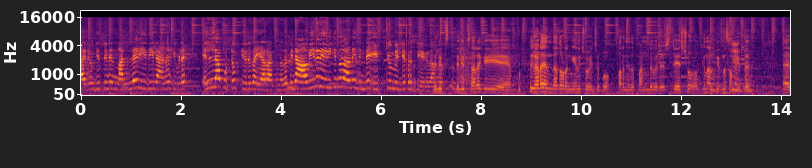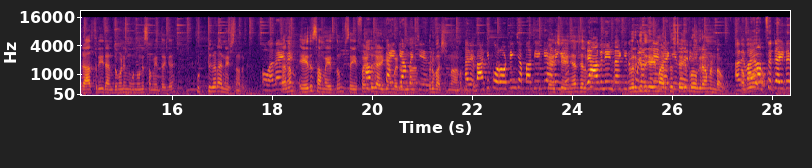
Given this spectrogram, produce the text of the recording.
ആരോഗ്യത്തിന് നല്ല രീതിയിലാണ് ഇവിടെ എല്ലാ പുട്ടും ഇവർ തയ്യാറാക്കുന്നത്. പിന്നെ ആവിയിൽ വേവിക്കുന്നതാണ് ഇതിന്റെ ഏറ്റവും വലിയ പ്രത്യേകത. ദിലീപ് ദിലീപ് സാറൊക്കെ ഈ പുട്ടുകട എന്താ തുടങ്ങിയെന്ന് ചോദിച്ചപ്പോൾ പറഞ്ഞത് പണ്ട് ഒരു സ്റ്റേജ് ഷോ ഒക്കെ നടത്തിയിരുന്ന സമയത്ത് രാത്രി രണ്ടു മണി മൂന്ന് മണി സമയത്തൊക്കെ പുട്ടുകട അന്വേഷിച്ച് നടക്കും. കാരണം ഏത് സമയത്തും സേഫ് ആയിട്ട് കഴിക്കാൻ പറ്റുന്ന ഒരു ഭക്ഷണമാണ് ബാക്കി പൊറോട്ടയും ചപ്പാത്തിയൊക്കെ കഴിച്ചു കഴിഞ്ഞാൽ രാവിലെ ഇവർക്ക് ഇത് കഴിയുമ്പോൾ അടുത്ത സ്റ്റേജ് പ്രോഗ്രാം ഉണ്ടാവും. അപ്സെറ്റ് ആയിട്ട്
